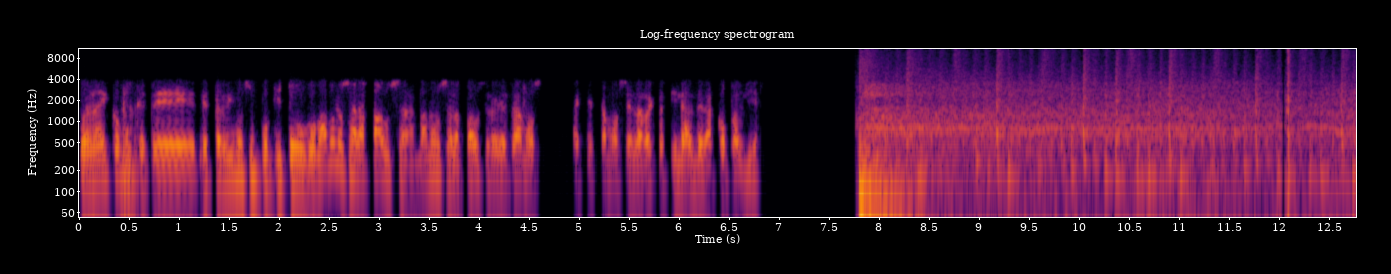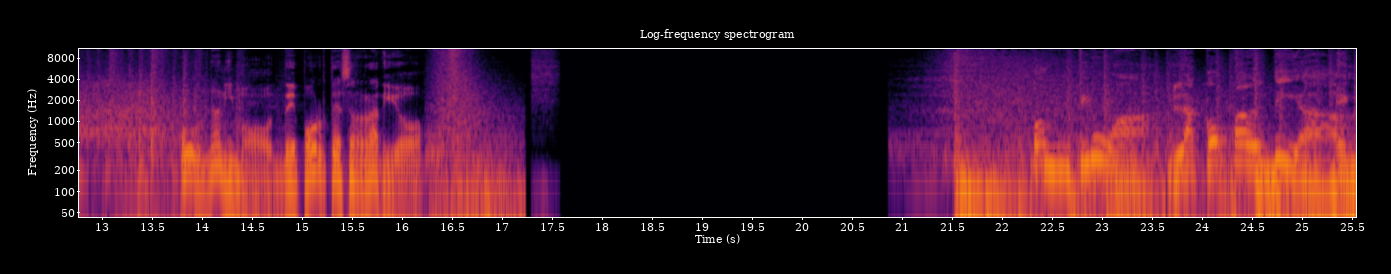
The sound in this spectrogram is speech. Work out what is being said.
Bueno, ahí como que te, te, perdimos un poquito, Hugo. Vámonos a la pausa, vámonos a la pausa y regresamos. Aquí estamos en la recta final de la Copa al Día. Unánimo Deportes Radio. Continúa la Copa al Día en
